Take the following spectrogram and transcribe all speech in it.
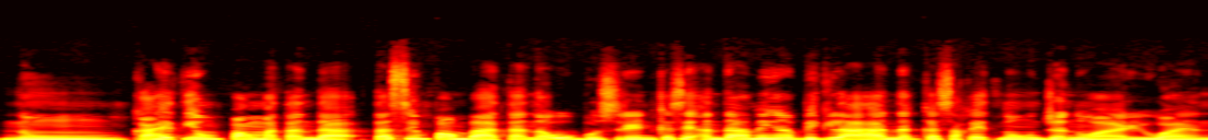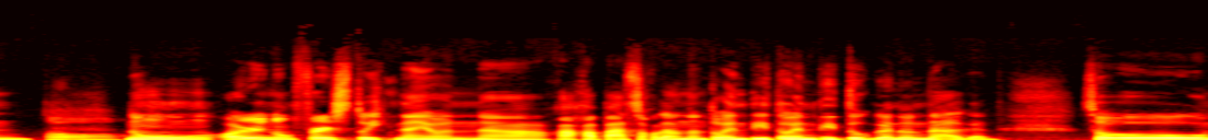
Nung, kahit yung pang matanda, tas yung pang bata, naubos rin. Kasi ang dami nga biglaan nagkasakit nung January 1. Oo. Nung, or nung first week na yon na kakapasok lang ng 2022, ganun na agad. So,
